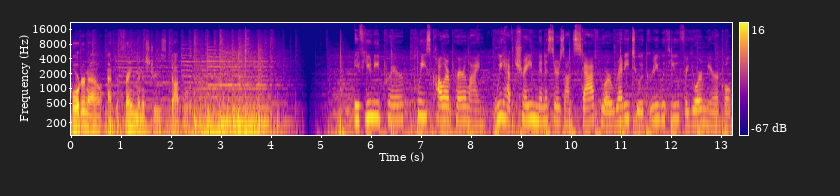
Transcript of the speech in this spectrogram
Order now at DufresneMinistries.org. If you need prayer, please call our prayer line. We have trained ministers on staff who are ready to agree with you for your miracle.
